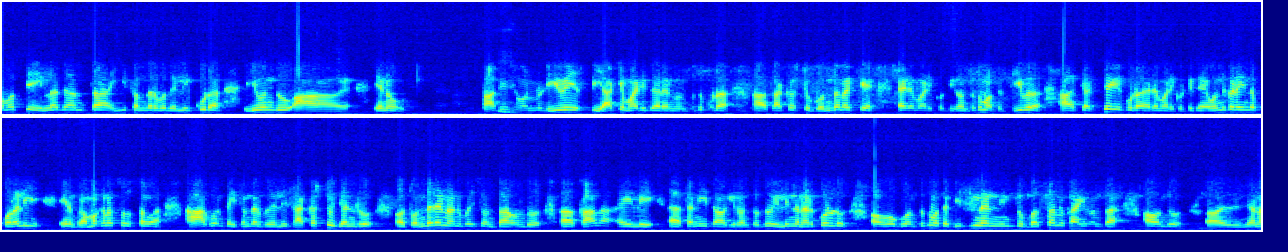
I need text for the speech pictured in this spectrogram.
ಸಮಸ್ಯೆ ಇಲ್ಲದ ಅಂತ ಈ ಸಂದರ್ಭದಲ್ಲಿ ಕೂಡ ಈ ಒಂದು ಆ ಏನು ಆದೇಶವನ್ನು ಡಿವೈಎಸ್ಪಿ ಯಾಕೆ ಮಾಡಿದ್ದಾರೆ ಅನ್ನುವಂಥದ್ದು ಕೂಡ ಸಾಕಷ್ಟು ಗೊಂದಲಕ್ಕೆ ಎಡೆ ಮಾಡಿಕೊಟ್ಟಿರುವಂಥದ್ದು ಮತ್ತು ತೀವ್ರ ಚರ್ಚೆಗೆ ಕೂಡ ಎಡೆ ಮಾಡಿಕೊಟ್ಟಿದೆ. ಒಂದು ಕಡೆಯಿಂದ ಪೊಳಲಿ ಏನು ಬ್ರಹ್ಮಕಲಸೋತ್ಸವ ಆಗುವಂತ ಈ ಸಂದರ್ಭದಲ್ಲಿ ಸಾಕಷ್ಟು ಜನರು ತೊಂದರೆಯನ್ನು ಅನುಭವಿಸುವಂತಹ ಒಂದು ಕಾಲ ಇಲ್ಲಿ ಸನ್ನಿಹಿತವಾಗಿರುವಂಥದ್ದು. ಇಲ್ಲಿಂದ ನಡ್ಕೊಂಡು ಹೋಗುವಂಥದ್ದು ಮತ್ತೆ ಬಿಸಿಲಿನಲ್ಲಿ ನಿಂತು ಬಸ್ ಅನ್ನು ಕಾಯುವಂತ ಒಂದು ಜನ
